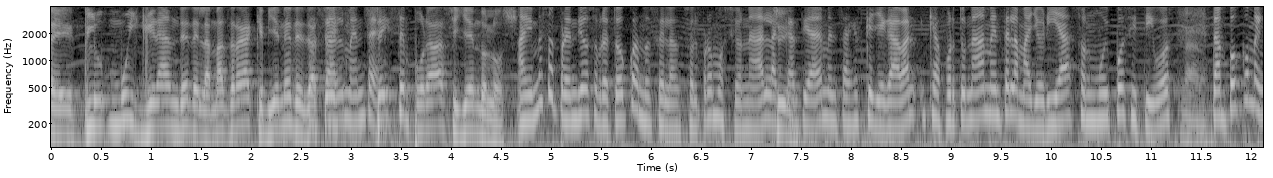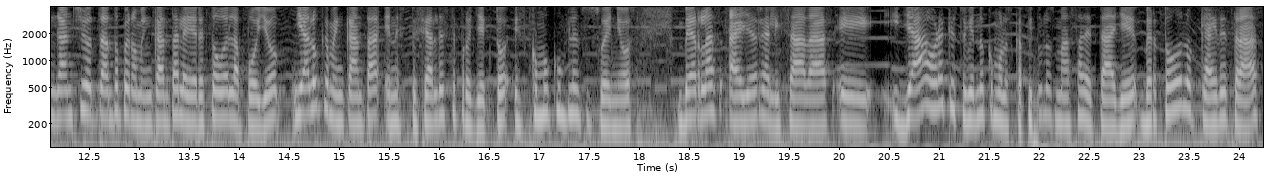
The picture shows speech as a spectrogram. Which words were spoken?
eh, club muy grande de La Más Draga que viene desde Totalmente. hace seis temporadas siguiéndolos. A mí me sorprendió, sobre todo cuando se lanzó el promocional, la Sí. cantidad de mensajes que llegaban, que afortunadamente la mayoría son muy positivos. Claro. Tampoco me engancho yo tanto, pero me encanta leer todo el apoyo. Y algo que me encanta, en especial de este proyecto, es cómo cumplen sus sueños, verlas a ellas realizadas. eh, y ya ahora que estoy viendo como los capítulos más a detalle, ver todo lo que hay detrás,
